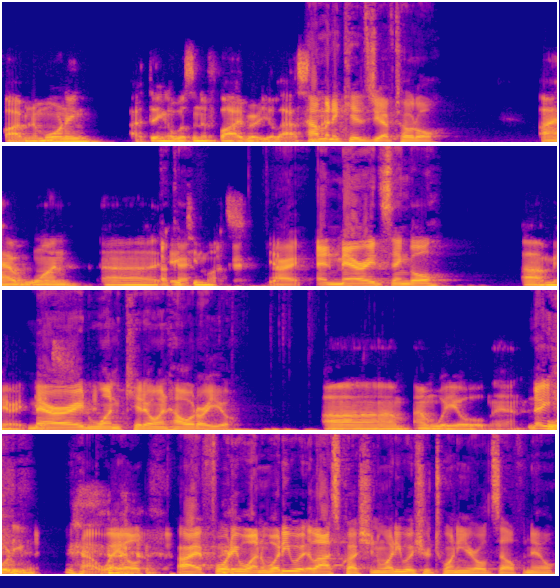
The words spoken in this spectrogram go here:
five in the morning. I think I was in a five area last How night. many kids do you have total? I have one, uh, okay. 18 months. Okay. Yeah. All right. And married, single? Uh, married. Married, yes. one kiddo. And how old are you? Um, I'm way old, man. No, 41. yeah, way old. All right, 41. What do you, last question. What do you wish your 20 year old self knew?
